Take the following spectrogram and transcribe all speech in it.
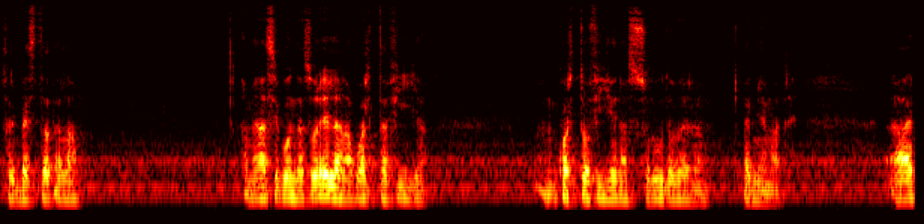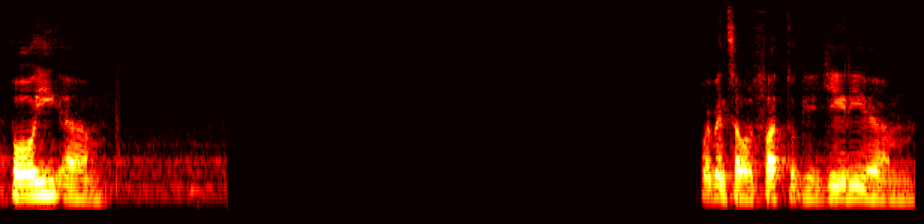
sarebbe stata la, la mia seconda sorella, la quarta figlia, un quarto figlio in assoluto per, per mia madre. Uh, e poi... Um, Poi pensavo al fatto che ieri um,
